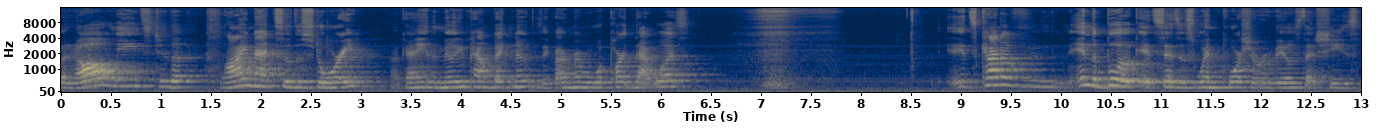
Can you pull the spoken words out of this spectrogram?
but it all leads to the climax of the story. Okay, and the million pound banknote, if I remember what part that was. It's kind of in the book. It says it's when Portia reveals that she's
